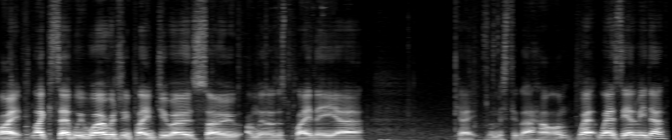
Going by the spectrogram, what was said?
Right, like I said, we were originally playing duos, so I'm gonna just play the, uh... okay, let me stick that hat on. Where, where's the enemy, Dan?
